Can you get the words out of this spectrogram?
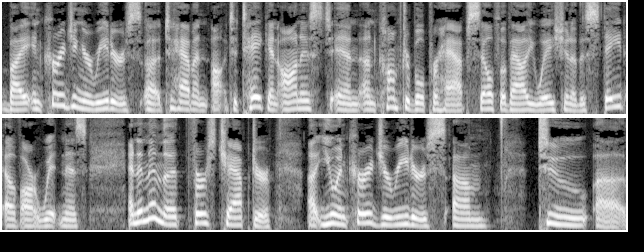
by encouraging your readers uh, to have an uh, to take an honest and uncomfortable, perhaps, self evaluation of the state of our witness. And then in the first chapter, uh, you encourage your readers um, to uh,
